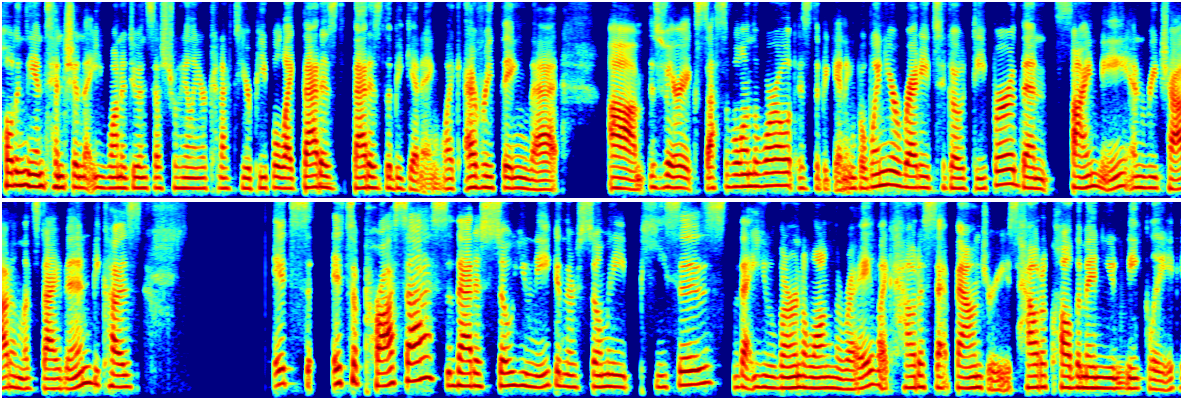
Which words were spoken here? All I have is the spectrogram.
holding the intention that you want to do ancestral healing or connect to your people like that is that is the beginning. Like everything that um, is very accessible in the world is the beginning. But when you're ready to go deeper then find me and reach out and let's dive in because it's it's a process that is so unique and there's so many pieces that you learn along the way like how to set boundaries how to call them in uniquely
